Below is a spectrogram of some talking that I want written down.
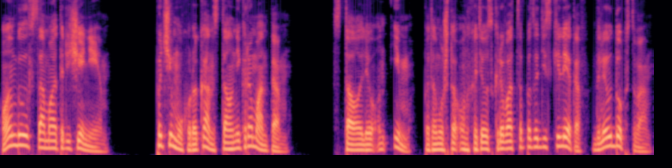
Он был в самоотречении. Почему Хуракан стал некромантом? Стал ли он им, потому что он хотел скрываться позади скелетов для удобства?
